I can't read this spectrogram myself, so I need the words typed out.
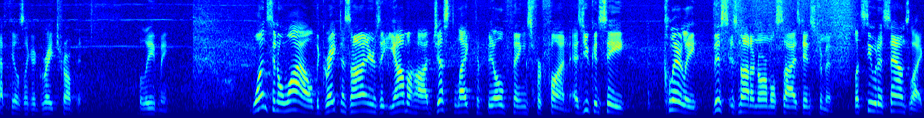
That feels like a great trumpet, believe me. Once in a while, the great designers at Yamaha just like to build things for fun. As you can see, clearly, this is not a normal sized instrument. Let's see what it sounds like.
